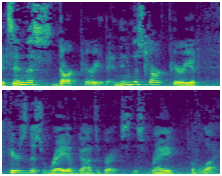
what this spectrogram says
It's in this dark period. And in this dark period, here's this ray of God's grace, this ray of light.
